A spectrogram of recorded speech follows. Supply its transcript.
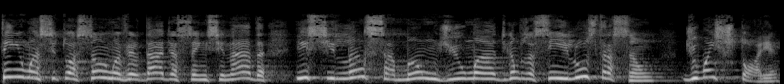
Tem uma situação, uma verdade a ser ensinada e se lança a mão de uma, digamos assim, ilustração de uma história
